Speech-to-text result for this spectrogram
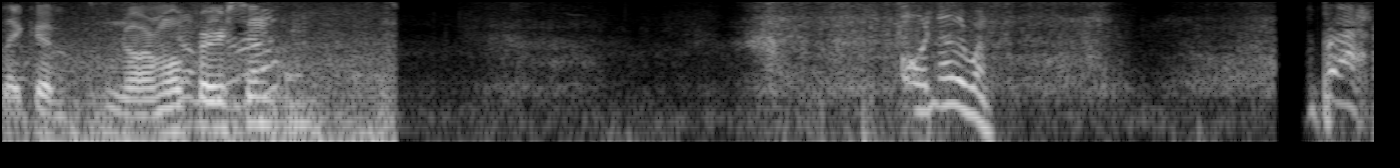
like a normal person? Oh, another one. Bass.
